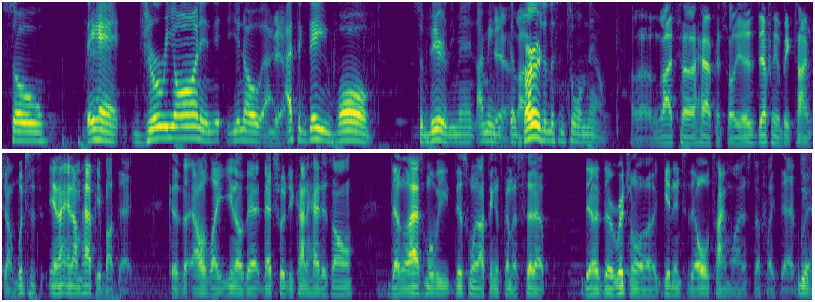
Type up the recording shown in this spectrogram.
So they had jewelry on, and you know, I- I, think they evolved severely, man. I mean, Yeah, the birds are listening to him now. uh, lots uh, happened. So yeah, it's definitely a big time jump, which is and, I, and I'm happy about that because I was like, you know, that that trilogy kind of had its own. The last movie, this one, I think it's gonna set up the the original, uh, get into the old timeline and stuff like that. But Yeah.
